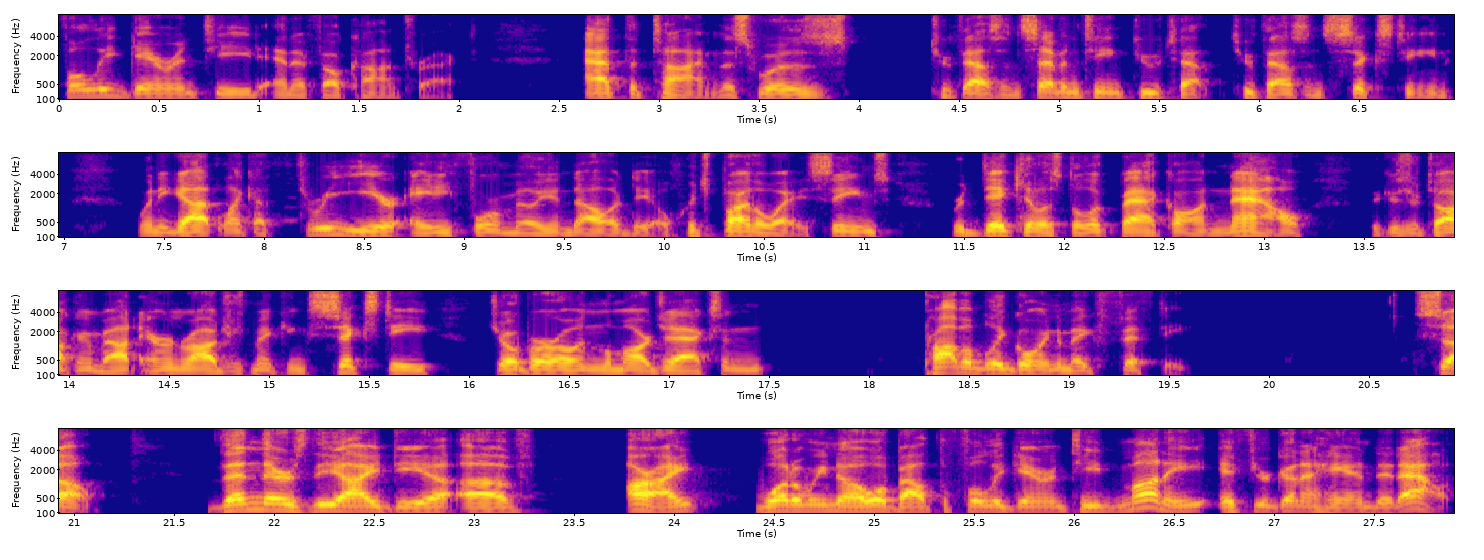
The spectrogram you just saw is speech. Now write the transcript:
fully guaranteed NFL contract at the time. This was 2017, 2016, when he got like a three year, $84 million deal, which, by the way, seems ridiculous to look back on now because you're talking about Aaron Rodgers making 60, Joe Burrow and Lamar Jackson probably going to make 50. So then there's the idea of, all right, what do we know about the fully guaranteed money if you're going to hand it out?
